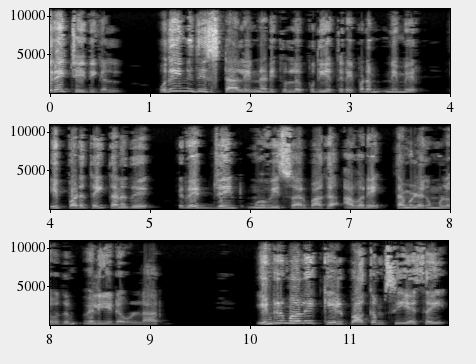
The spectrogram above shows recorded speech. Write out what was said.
திரைச்செய்திகள். உதயநிதி ஸ்டாலின் நடித்துள்ள புதிய திரைப்படம் நிமிர். இப்படத்தை தனது ரெட் ஜெயிண்ட் மூவி சார்பாக அவரே தமிழகம் முழுவதும் வெளியிட உள்ளார். இன்று மாலை கீழ்ப்பாக்கம் சிஎஸ்ஐ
